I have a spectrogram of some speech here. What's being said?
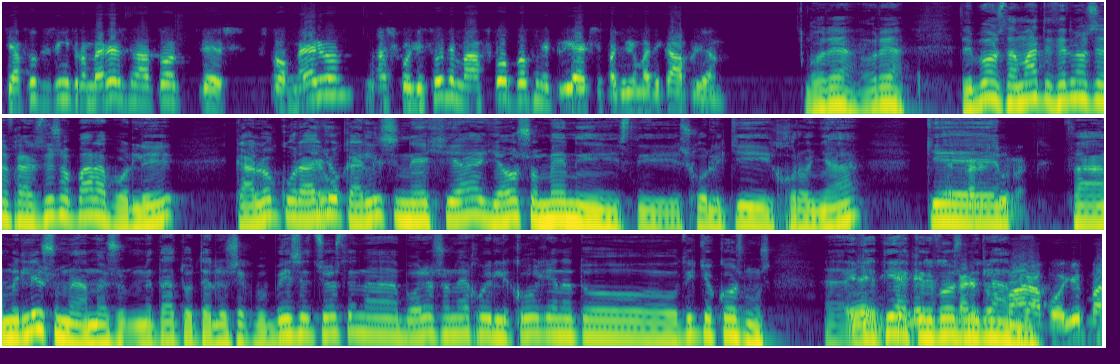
και αυτό τους δίνει τρομερές δυνατότητες στο μέλλον να ασχοληθούν με αυτό που έχουν επιλέξει επαγγελματικά πλέον. Ωραία, ωραία. Λοιπόν, Σταμάτη, θέλω να σας ευχαριστήσω πάρα πολύ. Καλό κουράγιο, καλή συνέχεια για όσο μένει στη σχολική χρονιά και θα μιλήσουμε αμέσως μετά το τέλος της εκπομπής έτσι ώστε να μπορέσω να έχω υλικό για να το δει και ο κόσμος. Ε, γιατί ακριβώς μιλάμε; πάρα πολύ μα,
